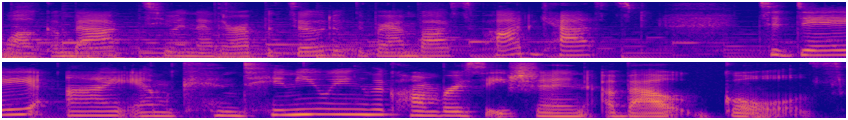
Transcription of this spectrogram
Welcome back to another episode of the Brand Boss podcast. Today, I am continuing the conversation about goals.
